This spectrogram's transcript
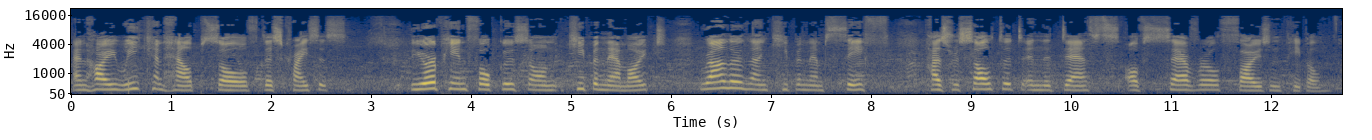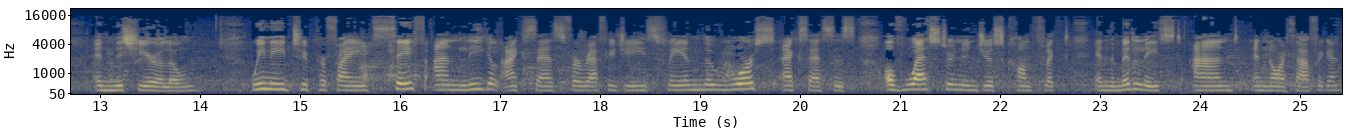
in how we can help solve this crisis. The European focus on keeping them out rather than keeping them safe has resulted in the deaths of several thousand people in this year alone. We need to provide safe and legal access for refugees fleeing the worst excesses of Western induced conflict in the Middle East and in North Africa.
